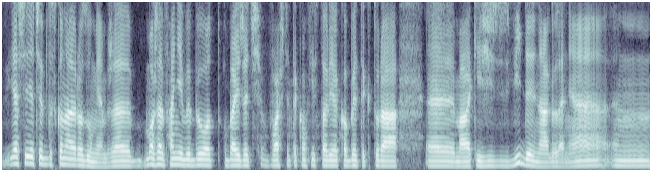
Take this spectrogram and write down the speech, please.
ja, się, ja cię doskonale rozumiem, że może fajnie by było obejrzeć właśnie taką historię kobiety, która e, ma jakieś zwidy nagle, nie? Ym,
